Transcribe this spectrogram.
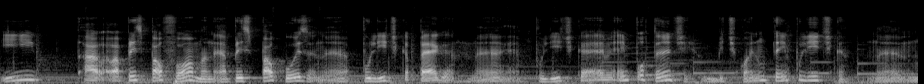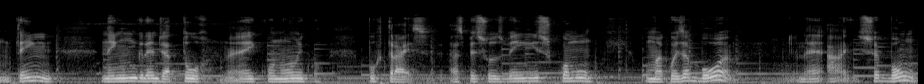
e a, a, principal forma, né? a principal coisa, né? a política pega, né? a política é, é, importante. O Bitcoin não tem política, né? não tem nenhum grande ator né? econômico por trás. As pessoas veem isso como uma coisa boa, né? Ah, isso é bom,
